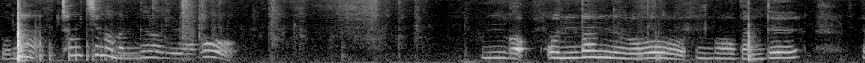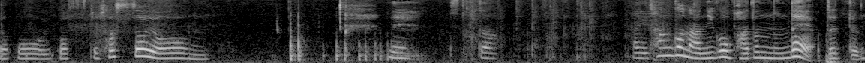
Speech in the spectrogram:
뭐냐, 청치마 만들어 주려고, 이거 원단으로 이거 만들 려고 이것도 샀어요. 네, 진짜. 아니, 산 건 아니고 받았는데, 어쨌든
